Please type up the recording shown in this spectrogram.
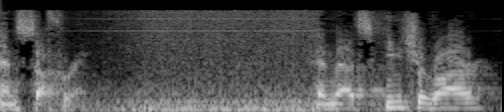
and suffering. And that's each of our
